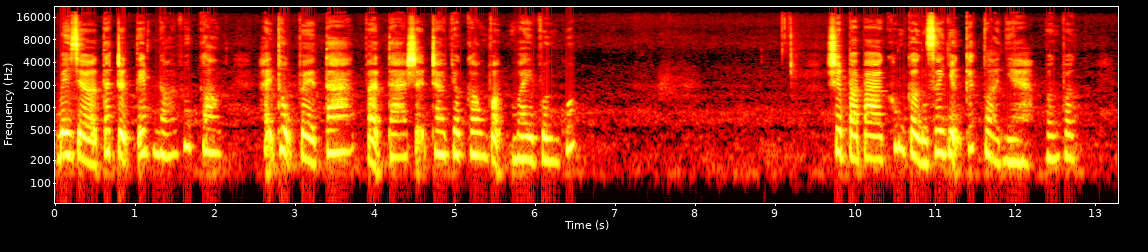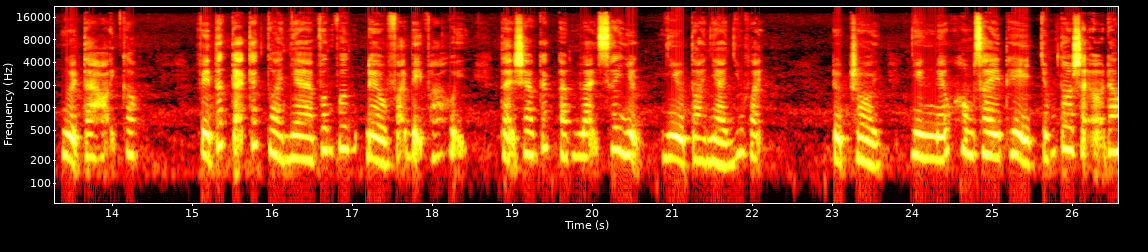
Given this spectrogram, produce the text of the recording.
Bây giờ ta trực tiếp nói với con, hãy thuộc về ta và ta sẽ trao cho con vận may vương quốc. Sư Papa không cần xây dựng các tòa nhà, vân vân. Người ta hỏi con, vì tất cả các tòa nhà vân vân đều phải bị phá hủy, tại sao các anh lại xây dựng nhiều tòa nhà như vậy? Được rồi, nhưng nếu không xây thì chúng tôi sẽ ở đâu?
